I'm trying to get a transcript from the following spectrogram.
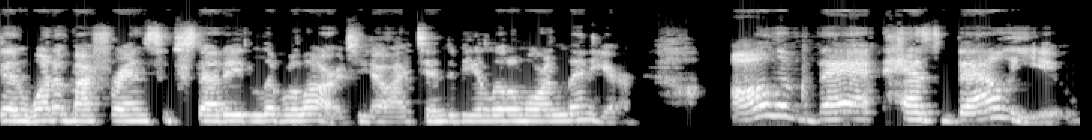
than one of my friends who studied liberal arts. You know, I tend to be a little more linear. All of that has value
